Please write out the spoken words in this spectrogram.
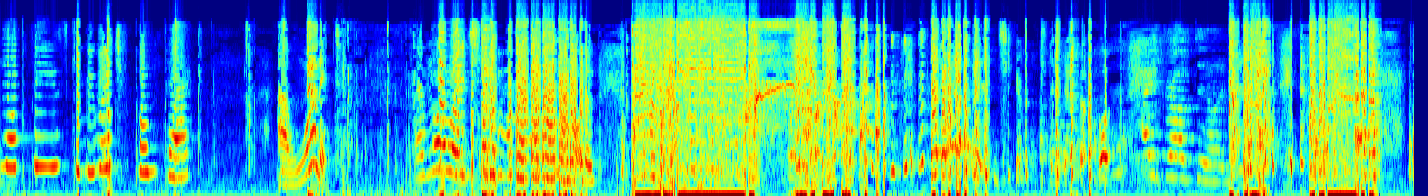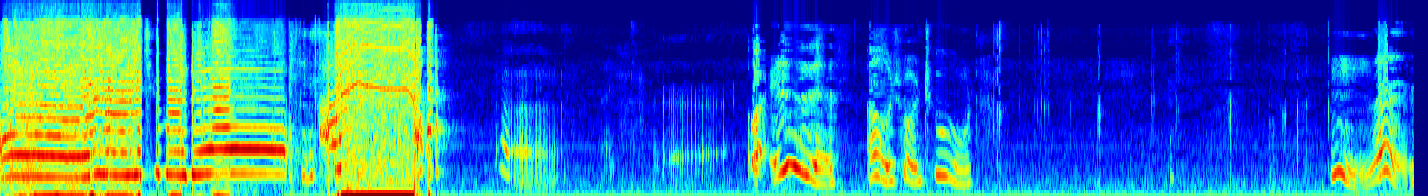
No, please give me my chip back. I want it. I want my chip I dropped it on you. Oh, chip Uh, What is this? Oh, it's for tool. Hmm.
